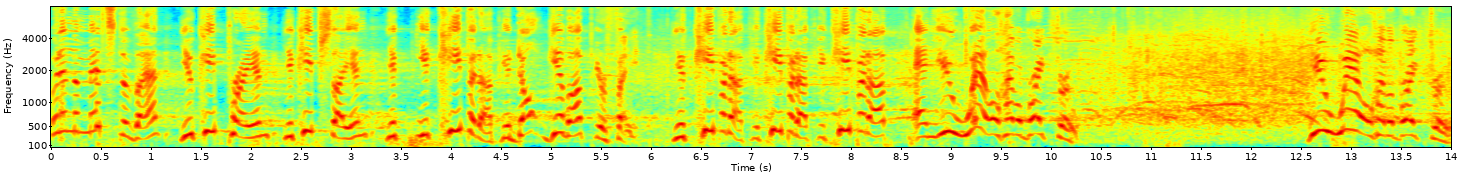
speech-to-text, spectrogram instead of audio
but in the midst of that, you keep praying, you keep saying, you, you keep it up. You don't give up your faith. You keep it up, you keep it up, you keep it up, and you will have a breakthrough. You will have a breakthrough.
